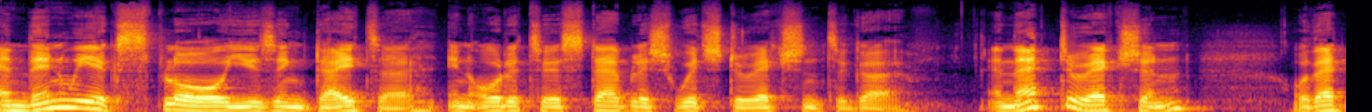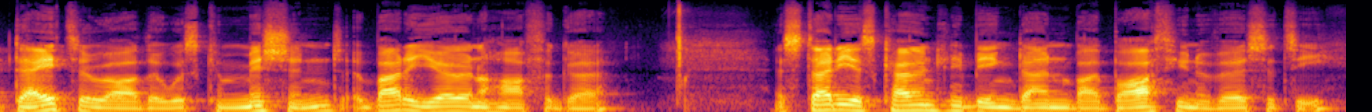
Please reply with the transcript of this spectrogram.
And then we explore using data in order to establish which direction to go. And that direction, or that data rather, was commissioned about a year and a half ago. A study is currently being done by Bath University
